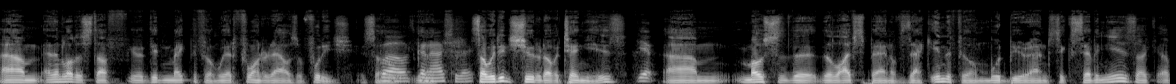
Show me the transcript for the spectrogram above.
um, and then a lot of stuff you know didn't make the film. We had four hundred hours of footage. So Well, I was gonna know, ask you that. So we did shoot it over ten years. Yep. Um, most of the, the lifespan of Zach in the film would be around six seven years, like uh,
